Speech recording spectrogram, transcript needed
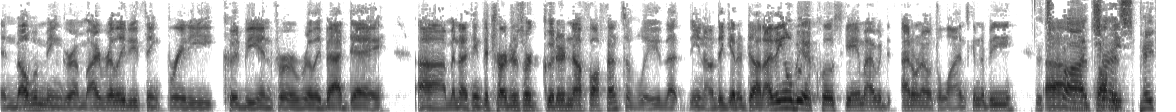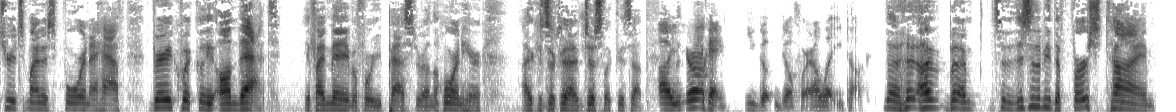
and Melvin Ingram, I really do think Brady could be in for a really bad day. Um, and I think the Chargers are good enough offensively that you know they get it done. I think it'll be a close game. I would. I don't know what the line's going to be. It's, uh, I'd probably- it's Patriots minus four and a half. Very quickly on that, if I may, before you pass it around the horn here, I could just, I just look this up. oh, you're okay. You go go for it. I'll let you talk. No, I, but I'm, so this is going to be the first time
